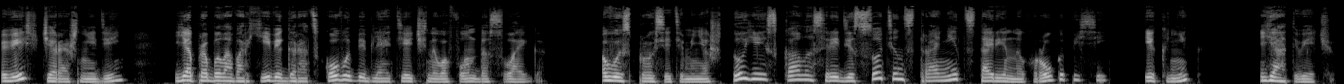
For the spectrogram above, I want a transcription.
Весь вчерашний день я пробыла в архиве городского библиотечного фонда Слайга. Вы спросите меня, что я искала среди сотен страниц старинных рукописей и книг? Я отвечу.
